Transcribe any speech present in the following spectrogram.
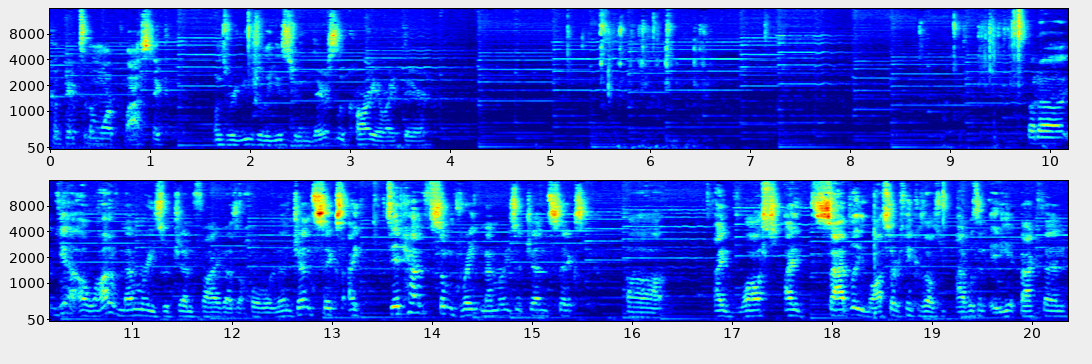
compared to the more plastic ones we're usually used to. And there's Lucario right there. But uh, yeah, a lot of memories with Gen 5 as a whole. And then Gen 6, I did have some great memories with Gen 6. Uh, I lost, I sadly lost everything because I was, I was an idiot back then.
